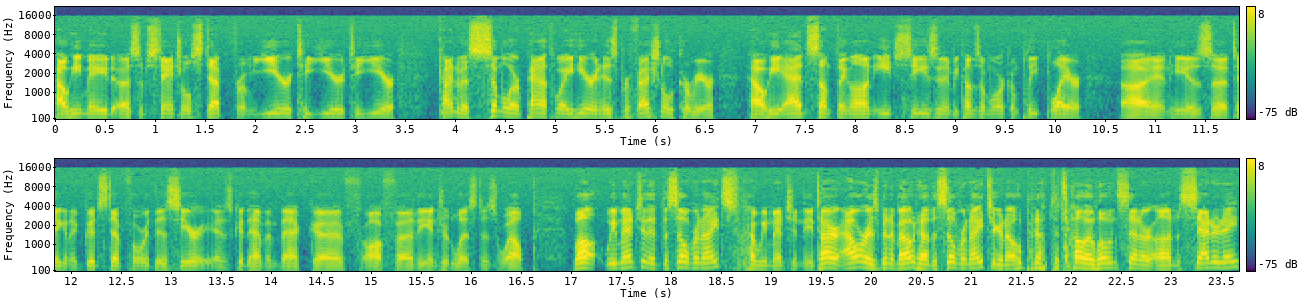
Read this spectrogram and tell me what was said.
how he made a substantial step from year to year to year. Kind of a similar pathway here in his professional career, how he adds something on each season and becomes a more complete player. Uh, and he has uh, taken a good step forward this year, and it's good to have him back uh, off uh, the injured list as well. Well, we mentioned that the Silver Knights, well, we mentioned the entire hour has been about how the Silver Knights are going to open up the Dollar Loan Center on Saturday.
